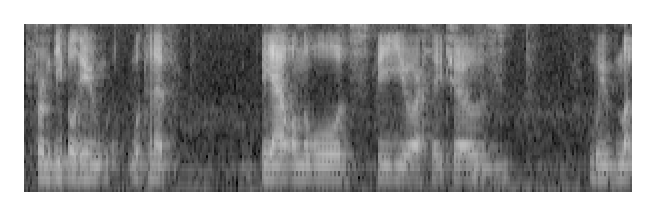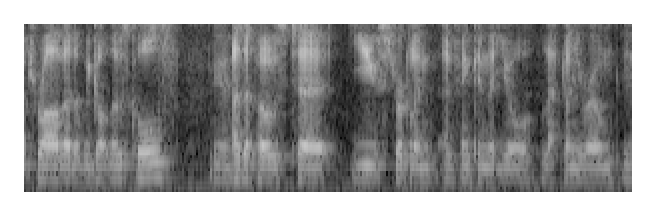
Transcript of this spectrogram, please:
from people who will kind of be out on the wards, be your SHOs, we'd much rather that we got those calls Yeah. as opposed to you struggling and thinking that you're left on your own yeah.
